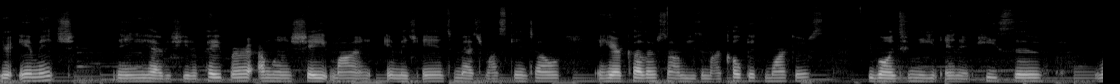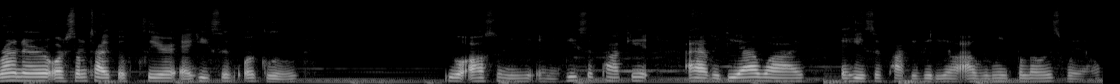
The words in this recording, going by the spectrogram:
your image, then you have your sheet of paper. I'm going to shade my image in to match my skin tone and hair color. So I'm using my Copic markers. You're going to need an adhesive runner or some type of clear adhesive or glue. You will also need an adhesive pocket. I have a DIY adhesive pocket video I will link below as well.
